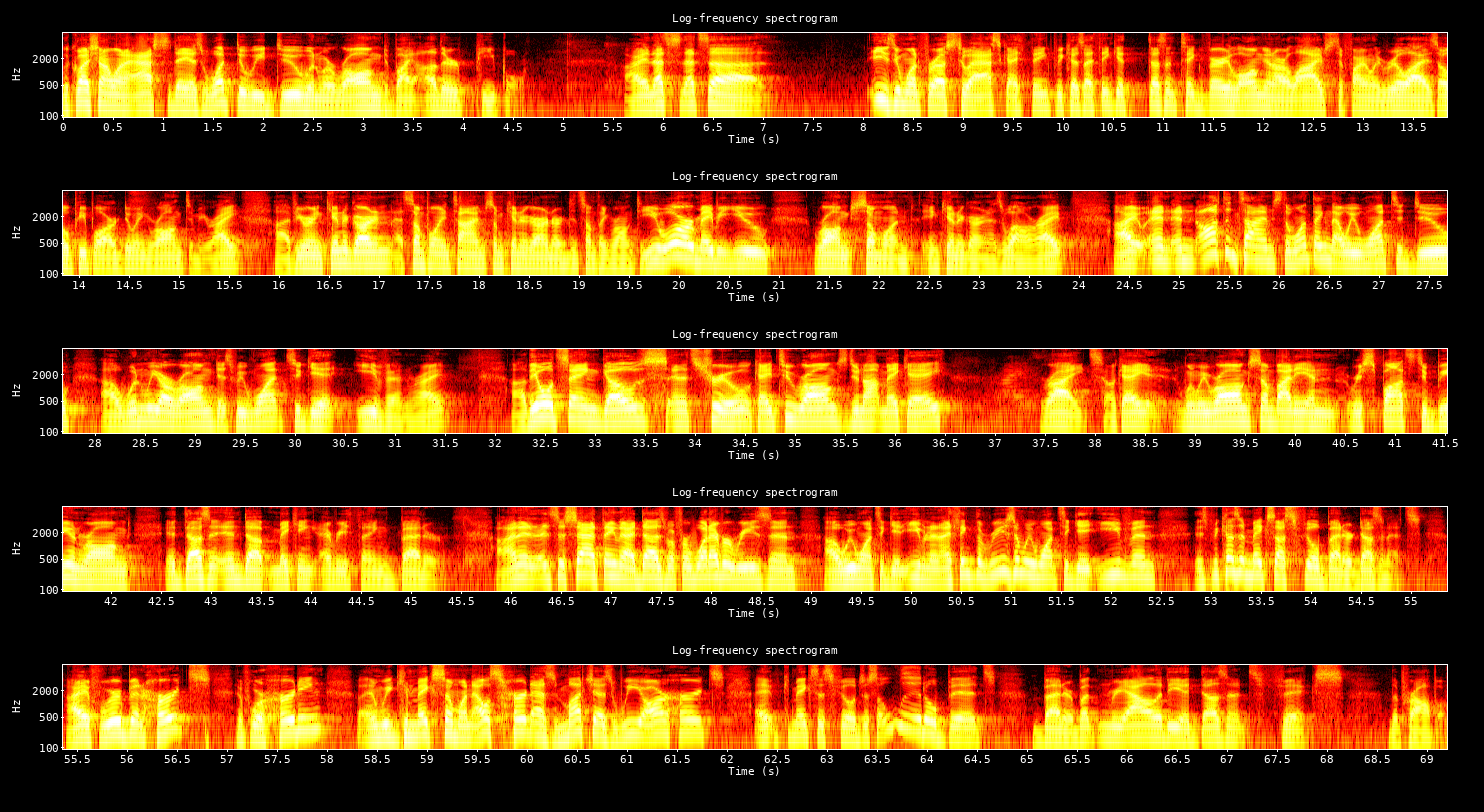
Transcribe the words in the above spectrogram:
The question I want to ask today is what do we do when we're wronged by other people? All right, and that's that's a easy one for us to ask, I think, because I think it doesn't take very long in our lives to finally realize, oh, people are doing wrong to me, right? Uh, if you're in kindergarten, at some point in time, some kindergartner did something wrong to you, or maybe you wronged someone in kindergarten as well, right? All right, and, and oftentimes the one thing that we want to do uh, when we are wronged is we want to get even, right? Uh, the old saying goes, and it's true, okay, two wrongs do not make a right. right, okay? When we wrong somebody in response to being wronged, it doesn't end up making everything better. Uh, and it, it's a sad thing that it does, but for whatever reason, uh, we want to get even. And I think the reason we want to get even is because it makes us feel better, doesn't it? Right, if we've been hurt, if we're hurting, and we can make someone else hurt as much as we are hurt, it makes us feel just a little bit better. But in reality, it doesn't fix the problem.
